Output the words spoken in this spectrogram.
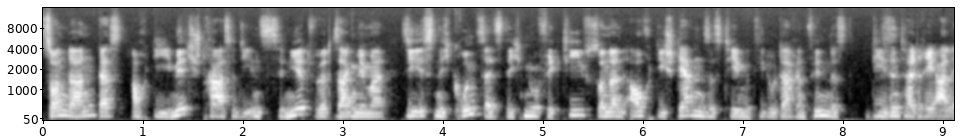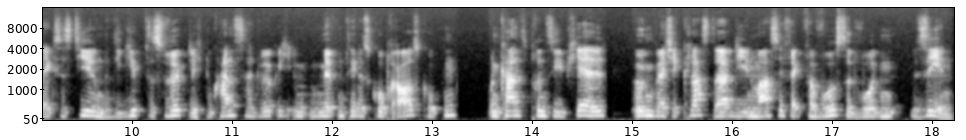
sondern dass auch die Milchstraße, die inszeniert wird, sagen wir mal, sie ist nicht grundsätzlich nur fiktiv, sondern auch die Sternensysteme, die du darin findest, die sind halt real existierende, die gibt es wirklich. Du kannst halt wirklich mit dem Teleskop rausgucken und kannst prinzipiell irgendwelche Cluster, die in Mass Effect verwurstet wurden, sehen.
